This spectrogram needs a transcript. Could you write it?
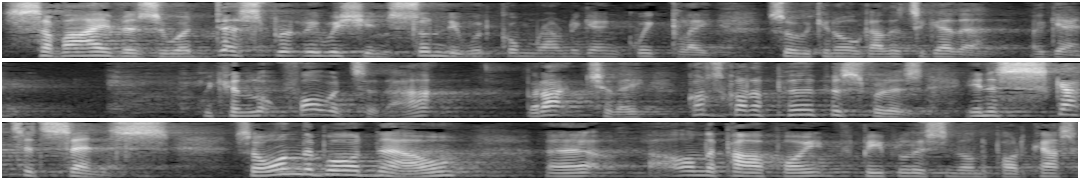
survivors who are desperately wishing Sunday would come round again quickly so we can all gather together again. We can look forward to that, but actually, God's got a purpose for us in a scattered sense. So on the board now, uh, on the PowerPoint, for people listening on the podcast,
